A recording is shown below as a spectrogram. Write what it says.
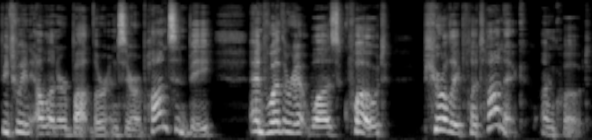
between Eleanor Butler and Sarah Ponsonby, and whether it was, quote, purely platonic, unquote.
